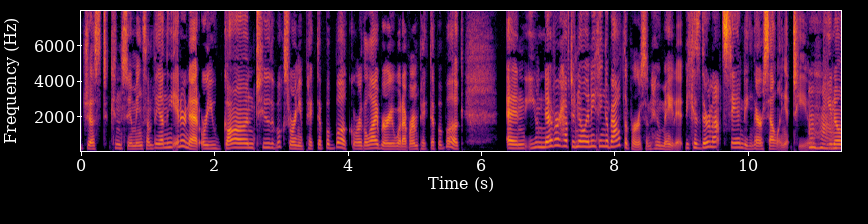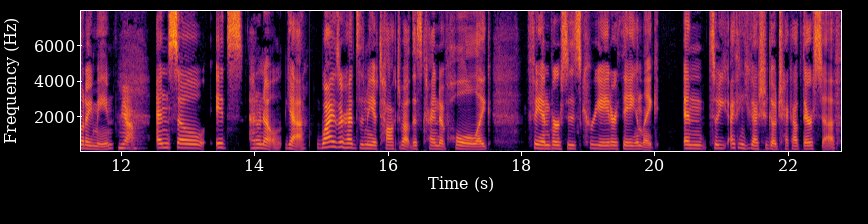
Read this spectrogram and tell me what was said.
just consuming something on the internet or you've gone to the bookstore and you picked up a book or the library or whatever and picked up a book. And you never have to know anything about the person who made it because they're not standing there selling it to you. Mm-hmm. You know what I mean? Yeah. And so it's, I don't know. Yeah. Wiser heads than me have talked about this kind of whole like fan versus creator thing and like and so I think you guys should go check out their stuff.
